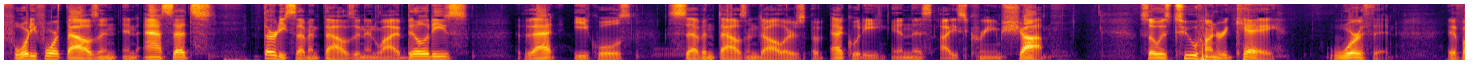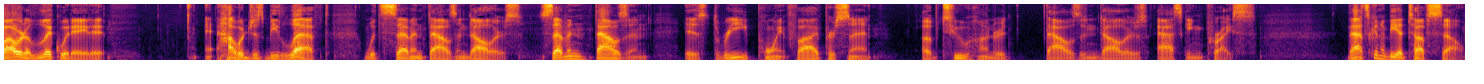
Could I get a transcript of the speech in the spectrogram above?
44,000 in assets, 37,000 in liabilities. That equals $7,000 of equity in this ice cream shop. So is 200k worth it? If I were to liquidate it, I would just be left with $7,000. 7,000 is 3.5% of $200,000 asking price. That's going to be a tough sell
